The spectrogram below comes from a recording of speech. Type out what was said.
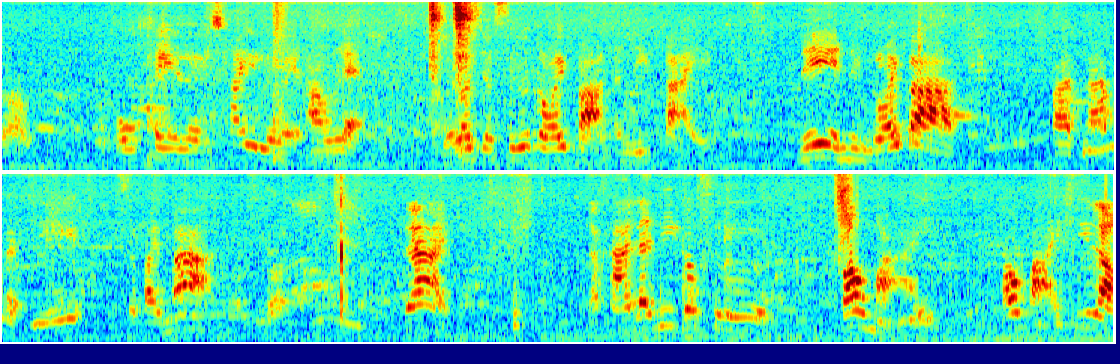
ครับโอเคเลยใช่เลยเอาแหละ เดี๋ยวเราจะซื้อร้อยบาทอันนี้ไปนี่หนึ่งร้อยบาทปาดน้ำแบบนี้สบายมากอืมได้นะคะ และนี่ก็คือเป้าหมาย เป้าหมายที่เรา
